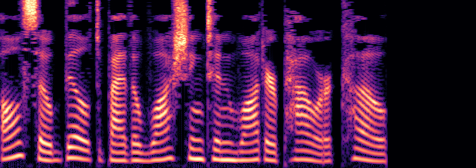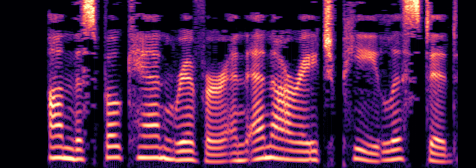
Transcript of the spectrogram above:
also built by the Washington Water Power Co. On the Spokane River and NRHP listed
